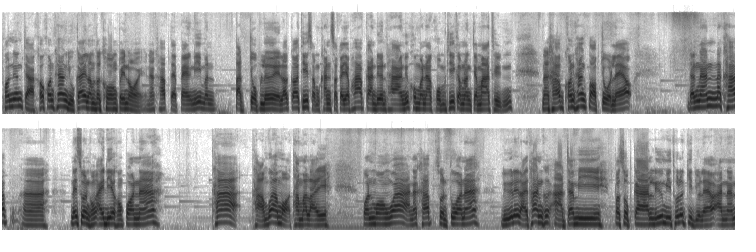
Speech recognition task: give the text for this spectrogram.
เพราะเนื่องจากเขาค่อนข้างอยู่ใกล้ลำตะคองไปหน่อยนะครับแต่แปลงนี้มันตัดจบเลย แล้วก็ที่สำคัญศักยภาพการเดินทางหรือคมนาคมที่กำลังจะมาถึงนะครับ ค่อนข้างตอบโจทย์แล้ว ดังนั้นนะครับในส่วนของไอเดียของปอนนะ ถ้าถามว่าเหมาะทำอะไรปอนมองว่านะครับส่วนตัวนะ หรือหลาย ๆ ท่านก็อาจจะมีประสบการณ์ หรือมีธุรกิจอยู่แล้ว อันนั้น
